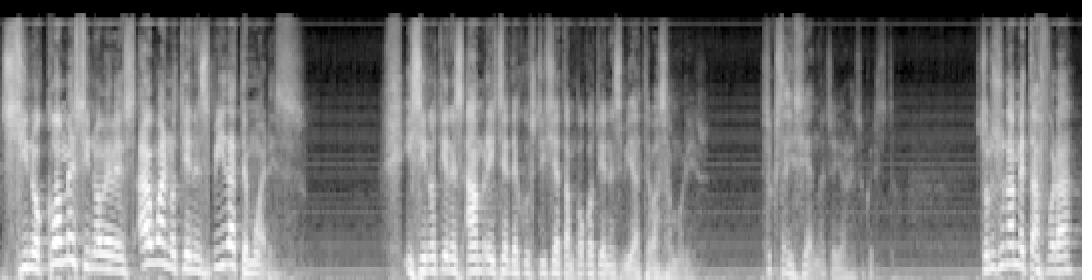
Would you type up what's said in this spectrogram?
Si no comes, si no bebes agua, no tienes vida, te mueres. Y si no tienes hambre y sed de justicia, tampoco tienes vida, te vas a morir. Es que está diciendo el Señor Jesucristo. Esto no es una metáfora,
